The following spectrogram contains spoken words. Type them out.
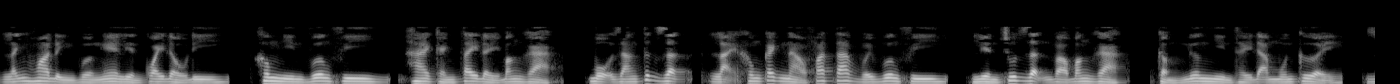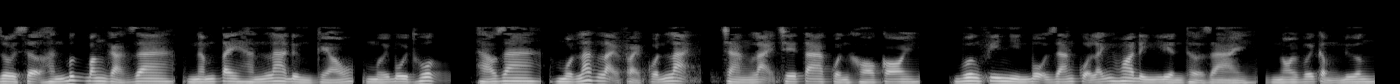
lãnh hoa đình vừa nghe liền quay đầu đi, không nhìn vương phi, hai cánh tay đầy băng gạc, bộ dáng tức giận, lại không cách nào phát tác với vương phi, liền chút giận vào băng gạc, cẩm nương nhìn thấy đã muốn cười, rồi sợ hắn bức băng gạc ra, nắm tay hắn la đừng kéo, mới bôi thuốc, tháo ra, một lát lại phải quấn lại, chàng lại chê ta quấn khó coi. Vương Phi nhìn bộ dáng của lãnh hoa đình liền thở dài, nói với Cẩm Nương,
